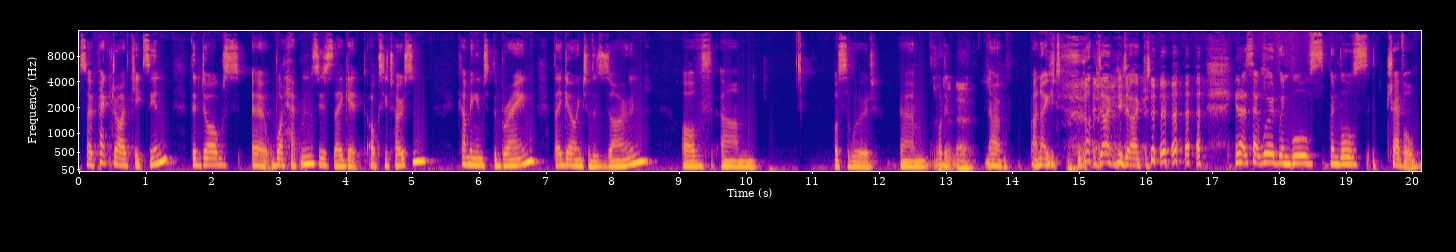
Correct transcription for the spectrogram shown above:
So pack drive kicks in. The dogs, uh, what happens is they get oxytocin coming into the brain. They go into the zone of um, what's the word? Um, what I don't know. No, I know you. Don't. I don't. You don't. you know, it's that word when wolves when wolves travel.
